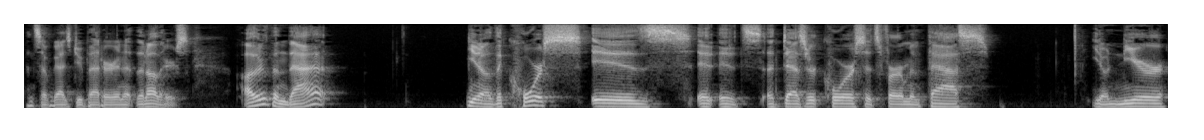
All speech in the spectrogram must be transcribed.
and some guys do better in it than others. Other than that, you know, the course is it, it's a desert course. It's firm and fast. You know, near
